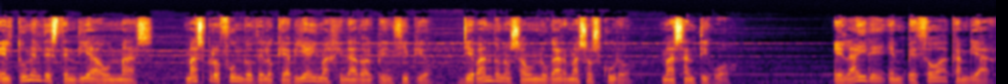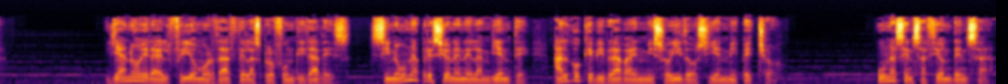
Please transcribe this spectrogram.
El túnel descendía aún más, más profundo de lo que había imaginado al principio, llevándonos a un lugar más oscuro, más antiguo. El aire empezó a cambiar. Ya no era el frío mordaz de las profundidades, sino una presión en el ambiente, algo que vibraba en mis oídos y en mi pecho. Una sensación densa,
